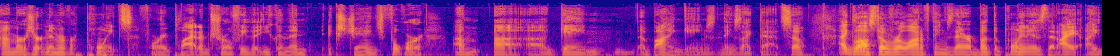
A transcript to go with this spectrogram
um, or a certain number of points for a platinum trophy that you can then exchange for um, a, a game, uh, buying games and things like that. So I glossed over a lot of things there, but the point is that I, I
